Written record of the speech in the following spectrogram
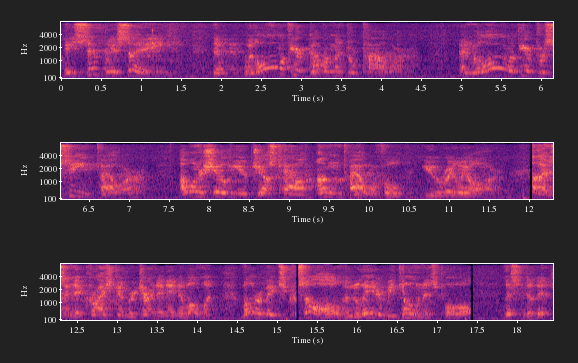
He's simply saying that with all of your governmental power and with all of your perceived power, I want to show you just how unpowerful you really are. Realizing that Christ could return at any moment motivates Saul, who later became known as Paul. Listen to this.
